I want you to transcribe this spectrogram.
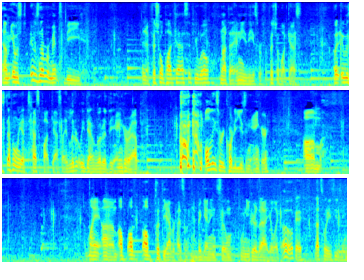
Um, it was it was never meant to be an official podcast, if you will. Not that any of these are official podcasts, but it was definitely a test podcast. I literally downloaded the Anchor app. All these are recorded using Anchor. Um, my um, I'll, I'll, I'll put the advertisement in the beginning, so when you hear that, you're like, oh, okay, that's what he's using.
